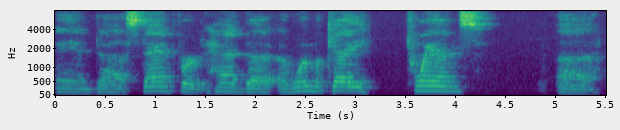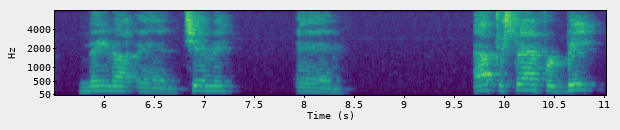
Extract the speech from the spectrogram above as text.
and uh, Stanford had the uh, Wumake twins, uh, Nina and Chimmy. And after Stanford beat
